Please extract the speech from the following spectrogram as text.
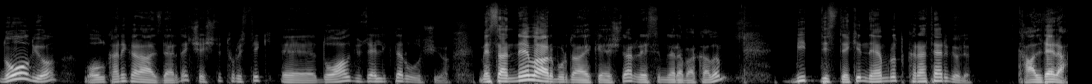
Ne oluyor? Volkanik arazilerde çeşitli turistik e, doğal güzellikler oluşuyor. Mesela ne var burada arkadaşlar? Resimlere bakalım. Bitlis'teki Nemrut Krater Gölü. Kaldera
